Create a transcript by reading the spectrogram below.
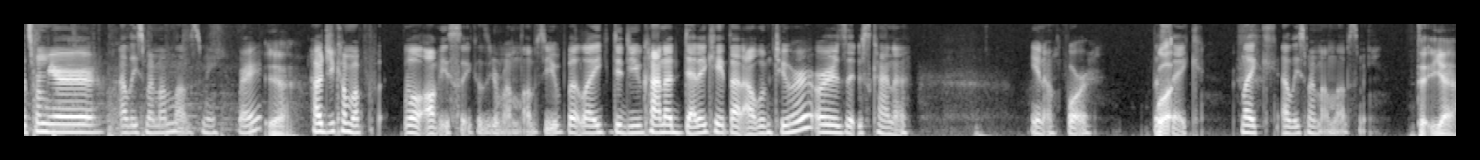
That's from your. At least my mom loves me, right? Yeah. How'd you come up? Well, obviously, because your mom loves you. But like, did you kind of dedicate that album to her, or is it just kind of, you know, for the Well- sake? Like, at least my mom loves me. Th- yeah,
